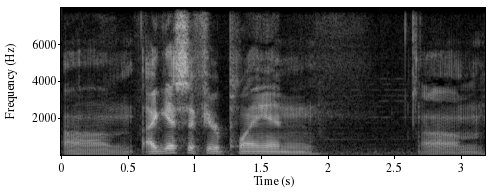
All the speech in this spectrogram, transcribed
Um, I guess if you're playing um,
